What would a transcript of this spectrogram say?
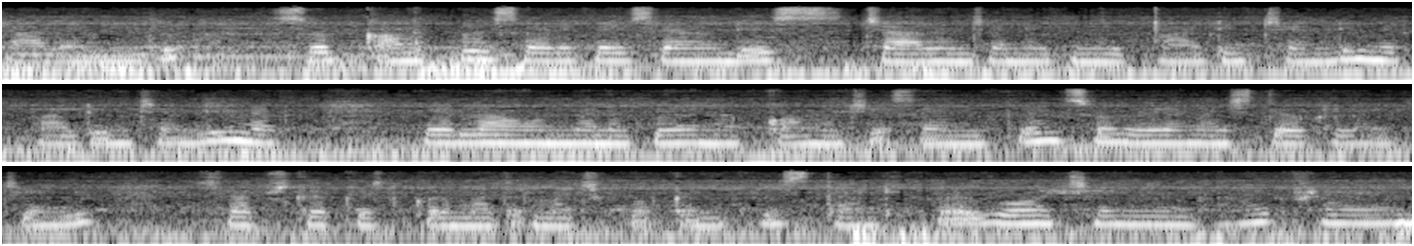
ఛాలెంజ్ సో కంపల్సరీగా ఈ సెవెన్ డేస్ ఛాలెంజ్ అనేది మీరు పాటించండి మీరు పాటించండి. నాకు ఎలా ఉందని కూడా నాకు కామెంట్ చేశాను ఫ్రెండ్స్ సో వీడియో నచ్చితే ఒక లైక్ చేయండి. సబ్స్క్రైబ్ చేసుకోవడం మాత్రం మర్చిపోకండి. Please thank you for watching bye friends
